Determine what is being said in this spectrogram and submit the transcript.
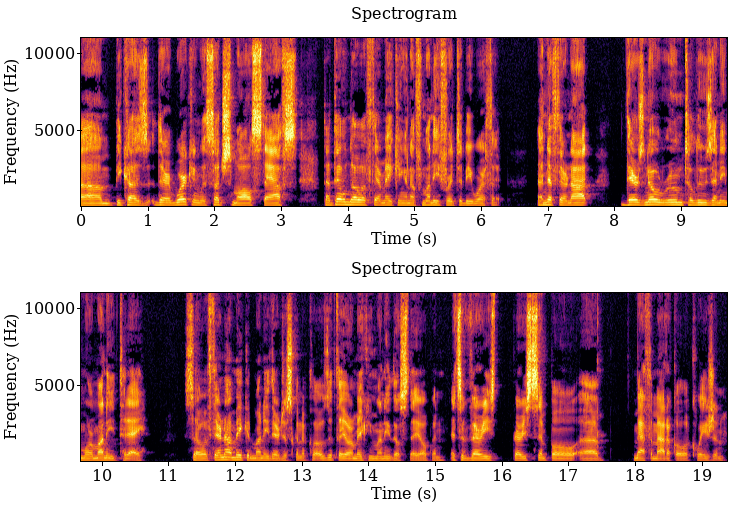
um, because they're working with such small staffs that they'll know if they're making enough money for it to be worth it, and if they're not, there's no room to lose any more money today. So if they're not making money, they're just going to close. If they are making money, they'll stay open. It's a very very simple uh, mathematical equation.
